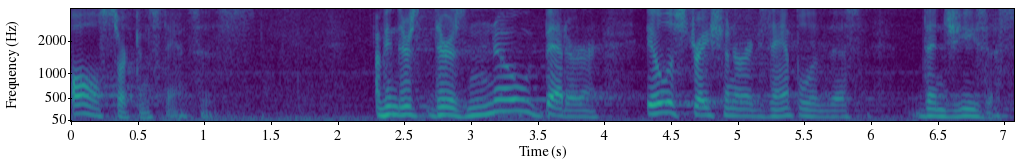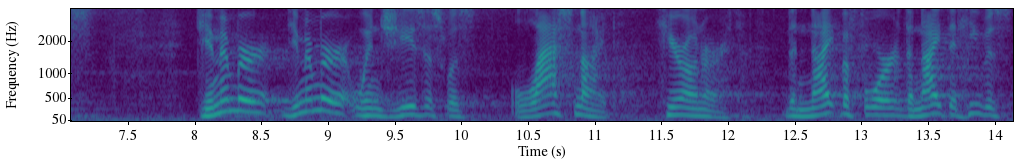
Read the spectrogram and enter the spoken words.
all circumstances. I mean, there's, there's no better illustration or example of this than Jesus. Do you remember, do you remember when Jesus was last night here on earth, the night before, the night that he was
